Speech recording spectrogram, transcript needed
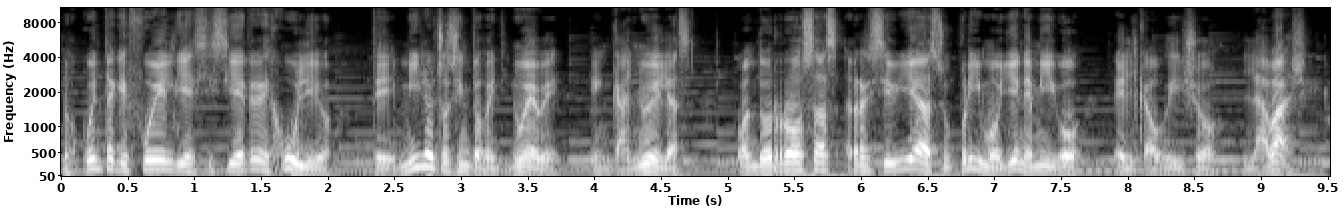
nos cuenta que fue el 17 de julio de 1829, en Cañuelas, cuando Rosas recibía a su primo y enemigo, el caudillo Lavalle.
